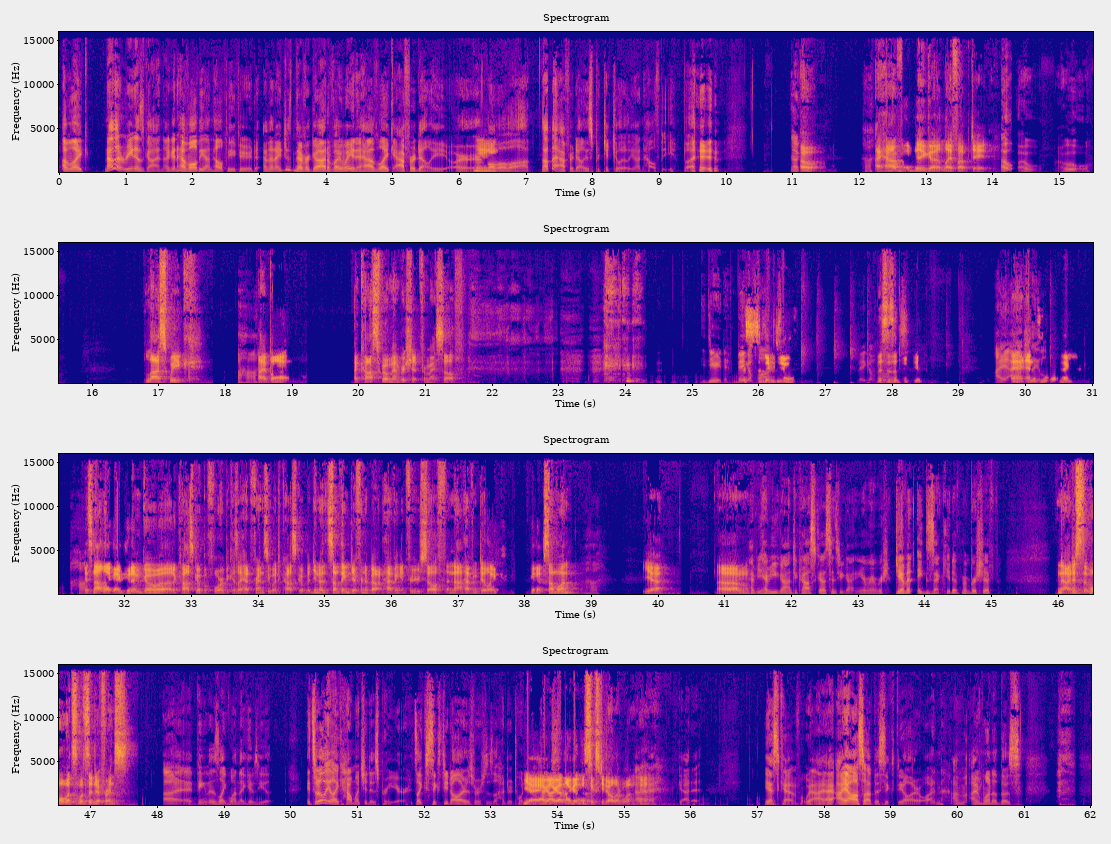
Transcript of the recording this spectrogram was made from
I'm like, now that Rena's gone, I'm gonna have all the unhealthy food, and then I just never go out of my way to have like Afrodeli or Hmm. blah blah blah. Not that Afrodeli is particularly unhealthy, but okay. Oh, I have a big uh, life update. Oh, oh, oh. Last week, Uh huh. I bought a Costco membership for myself. Dude, big This is a big deal. Big This is a big deal. I, I And, actually. it's, not like, uh-huh. it's not like I couldn't go uh, to Costco before because I had friends who went to Costco, but you know, it's something different about having it for yourself and not having to like hit up someone. Uh-huh. Yeah. Um, Have you have you gone to Costco since you got your membership? Do you have an executive membership? no, I just well, what's what's the difference? Uh, I think there's like one that gives you. It's really like how much it is per year. It's like sixty dollars versus one hundred twenty. Yeah, I, I got I got the sixty dollar one. Okay, Yeah. got it. Yes, Kev. I I also have the sixty dollar one. I'm I'm one of those.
